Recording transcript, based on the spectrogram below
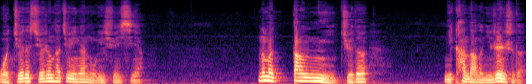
我觉得学生他就应该努力学习。那么，当你觉得你看到的、你认识的，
